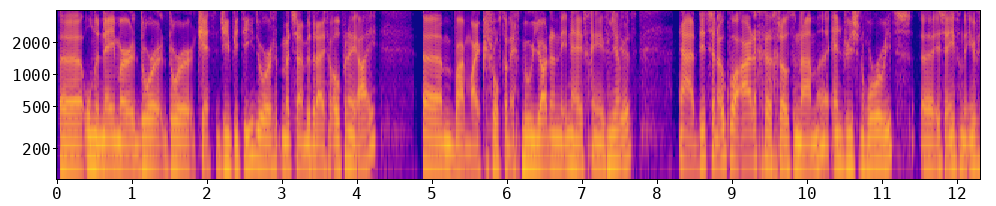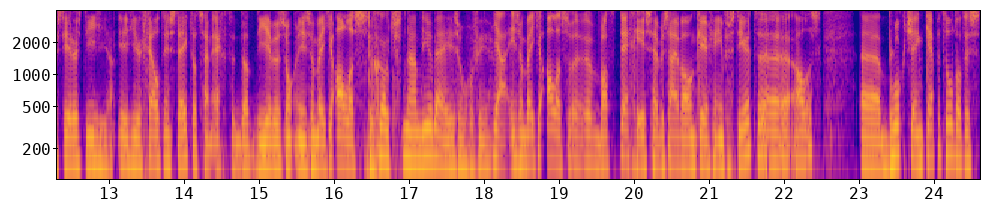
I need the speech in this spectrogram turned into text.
eh, ondernemer door, door ChatGPT, door met zijn bedrijf OpenAI. Ehm, waar Microsoft dan echt miljarden in heeft geïnvesteerd. Ja, dit zijn ook wel aardige grote namen. Andreessen Horowitz eh, is een van de investeerders die Ja. hier geld in steekt. Dat zijn echt, dat, die hebben zo, in zo'n beetje alles. De grootste naam die erbij is ongeveer. Ja, in zo'n beetje alles eh, wat tech is, hebben zij wel een keer geïnvesteerd. eh, Alles. Blockchain Capital, dat is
